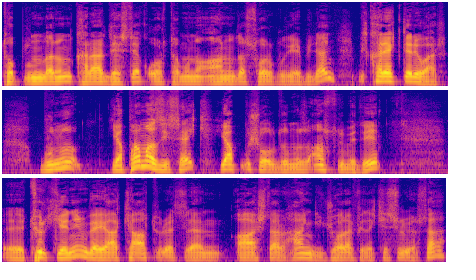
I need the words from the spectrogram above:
toplumların karar destek ortamını anında sorgulayabilen bir karakteri var. Bunu yapamaz isek yapmış olduğumuz ansiklopedi e, Türkiye'nin veya kağıt üretilen ağaçlar hangi coğrafyada kesiliyorsa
